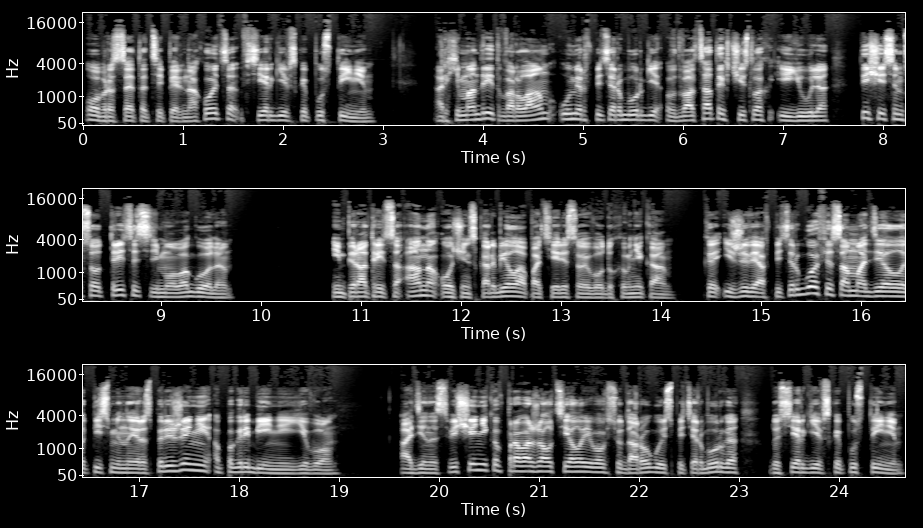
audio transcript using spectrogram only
Образ этот теперь находится в Сергиевской пустыне. Архимандрит Варлаам умер в Петербурге в 20-х числах июля 1737 года. Императрица Анна очень скорбела о потере своего духовника и, живя в Петергофе, сама делала письменные распоряжения о погребении его. Один из священников провожал тело его всю дорогу из Петербурга до Сергиевской пустыни.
